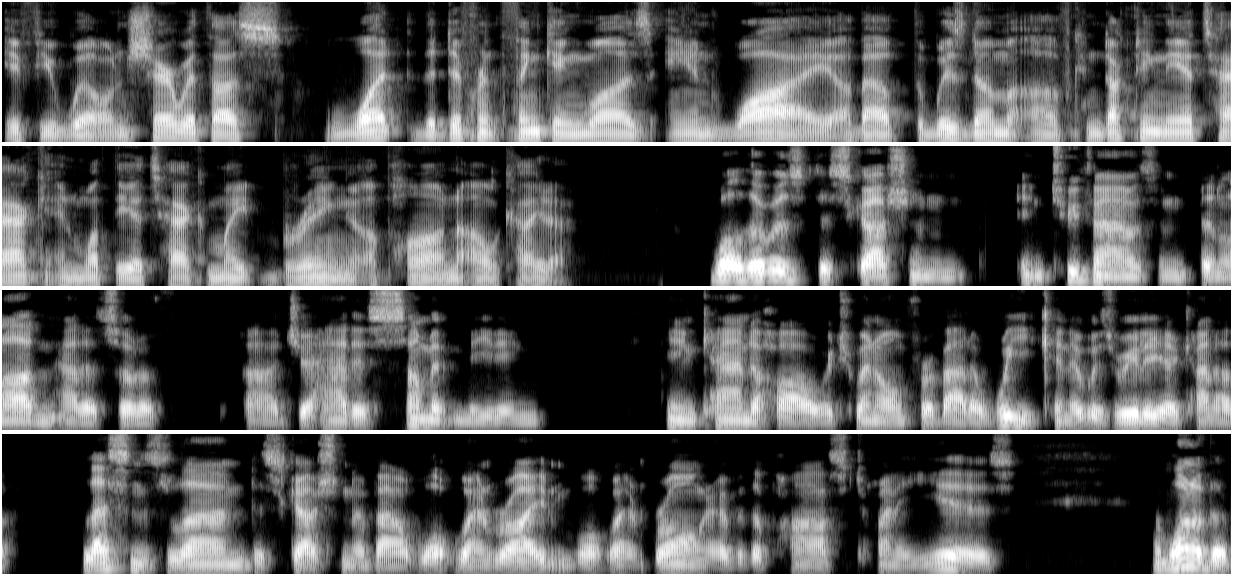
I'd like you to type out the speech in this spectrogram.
if you will, and share with us what the different thinking was and why about the wisdom of conducting the attack and what the attack might bring upon Al Qaeda. Well, there was discussion in 2000. Bin Laden had a sort of uh, jihadist summit meeting in Kandahar, which went on for about a week. And it was really a kind of lessons learned discussion about what went right and what went wrong over the past 20 years. And one of the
